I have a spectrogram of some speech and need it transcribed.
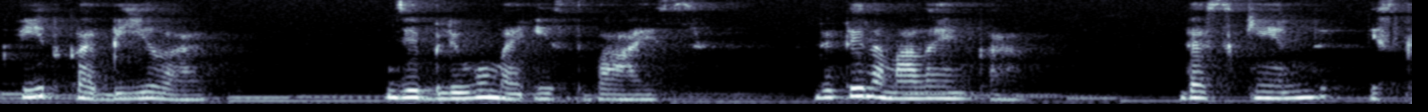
Квітка біла. Die Blume ist. Дитина маленька. Das Kind ist.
